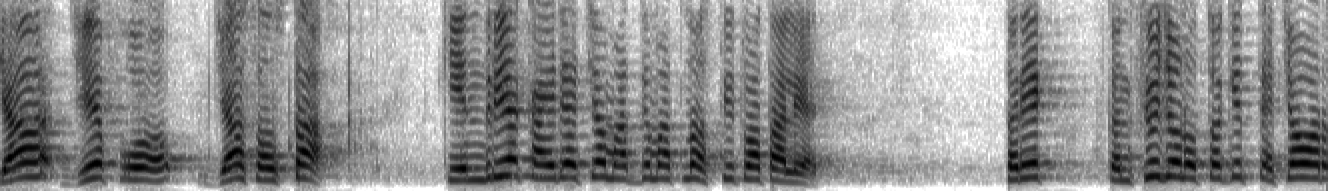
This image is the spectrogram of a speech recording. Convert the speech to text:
ज्या जे फो ज्या संस्था केंद्रीय कायद्याच्या माध्यमातून अस्तित्वात आल्या आहेत तर एक कन्फ्युजन होतं की त्याच्यावर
